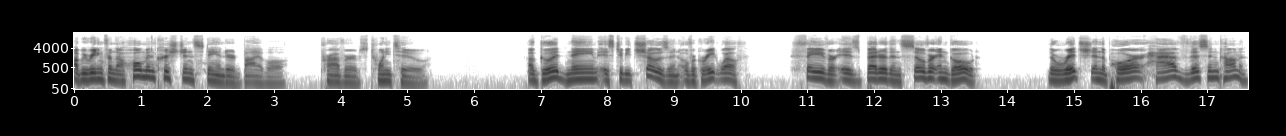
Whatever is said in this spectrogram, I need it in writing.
I'll be reading from the Holman Christian Standard Bible. Proverbs 22. A good name is to be chosen over great wealth. Favor is better than silver and gold. The rich and the poor have this in common.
